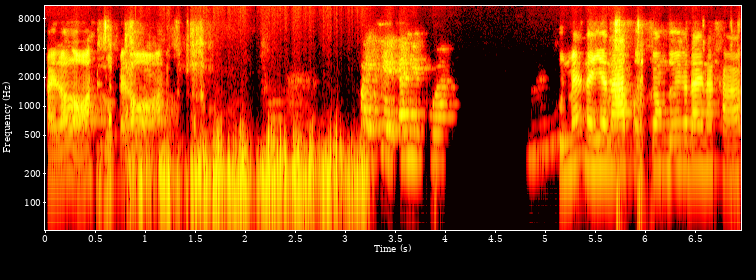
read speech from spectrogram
ไปแล้วเหรอหลุดไปแล้วเหรอ ไปเจ็ดกันในครัวคุณแม่นายนาเปิดกล้องด้วยก็ได้นะครับ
